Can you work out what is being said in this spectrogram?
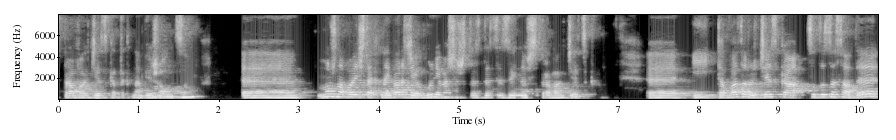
sprawach dziecka tak na bieżąco. E, można powiedzieć tak najbardziej ogólnie właśnie, że to jest decyzyjność w sprawach dziecka. E, I ta władza rodzicielska, co do zasady, e,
